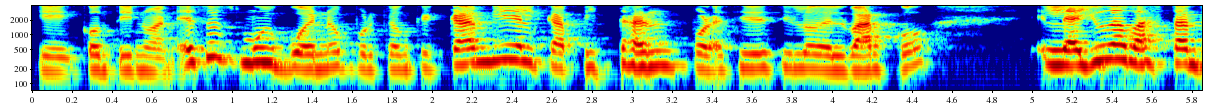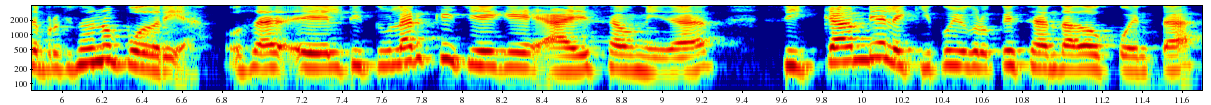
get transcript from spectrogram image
que continúan. Eso es muy bueno porque aunque cambie el capitán, por así decirlo, del barco, le ayuda bastante, porque si no, no podría. O sea, el titular que llegue a esa unidad, si cambia el equipo, yo creo que se han dado cuenta,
